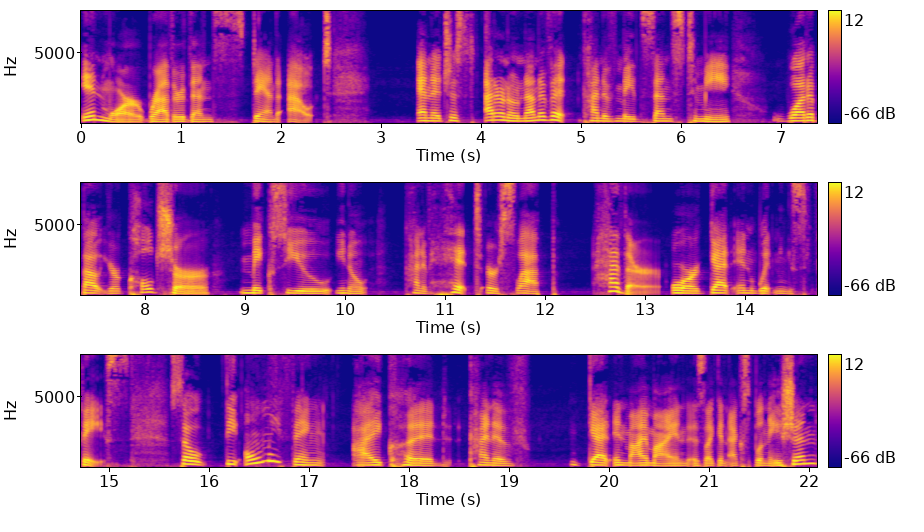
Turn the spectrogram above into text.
in more rather than stand out. And it just, I don't know, none of it kind of made sense to me what about your culture makes you, you know, kind of hit or slap Heather or get in Whitney's face? So the only thing I could kind of get in my mind as like an explanation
